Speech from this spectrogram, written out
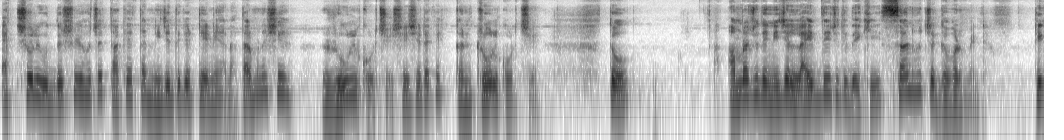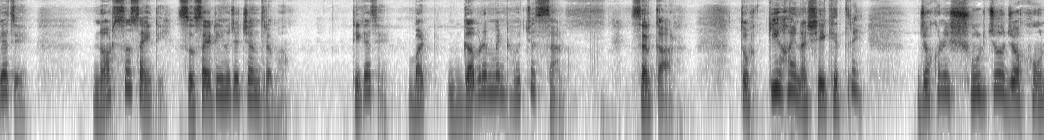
অ্যাকচুয়ালি উদ্দেশ্যই হচ্ছে তাকে তার নিজের দিকে টেনে আনা। তার মানে সে রুল করছে, সে সেটাকে কন্ট্রোল করছে। তো আমরা যদি নিজের লাইফ দিয়ে যদি দেখি সান হচ্ছে গভর্নমেন্ট ঠিক আছে? নট সোসাইটি সোসাইটি হচ্ছে চন্দ্রমা, ঠিক আছে? বাট গভর্নমেন্ট হচ্ছে সান সরকার। তো কি হয় না সেই ক্ষেত্রে? যখন সূর্য যখন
